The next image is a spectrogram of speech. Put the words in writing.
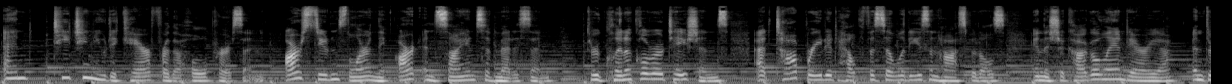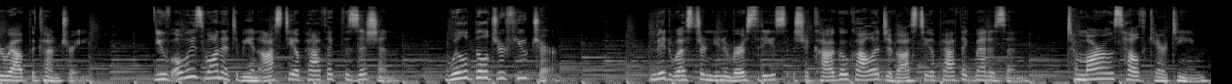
and teaching you to care for the whole person. Our students learn the art and science of medicine through clinical rotations at top rated health facilities and hospitals in the Chicagoland area and throughout the country. You've always wanted to be an osteopathic physician. We'll build your future. Midwestern University's Chicago College of Osteopathic Medicine, tomorrow's healthcare team.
